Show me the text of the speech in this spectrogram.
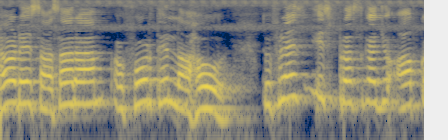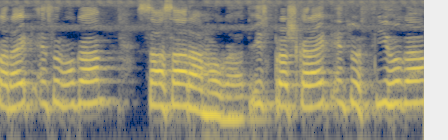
थर्ड है सासाराम और फोर्थ है लाहौर। तो फ्रेंड्स, इस प्रश्न का जो आपका राइट आंसर होगा, सासाराम होगा। तो इस प्रश्न का राइट आंसर सी होगा।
